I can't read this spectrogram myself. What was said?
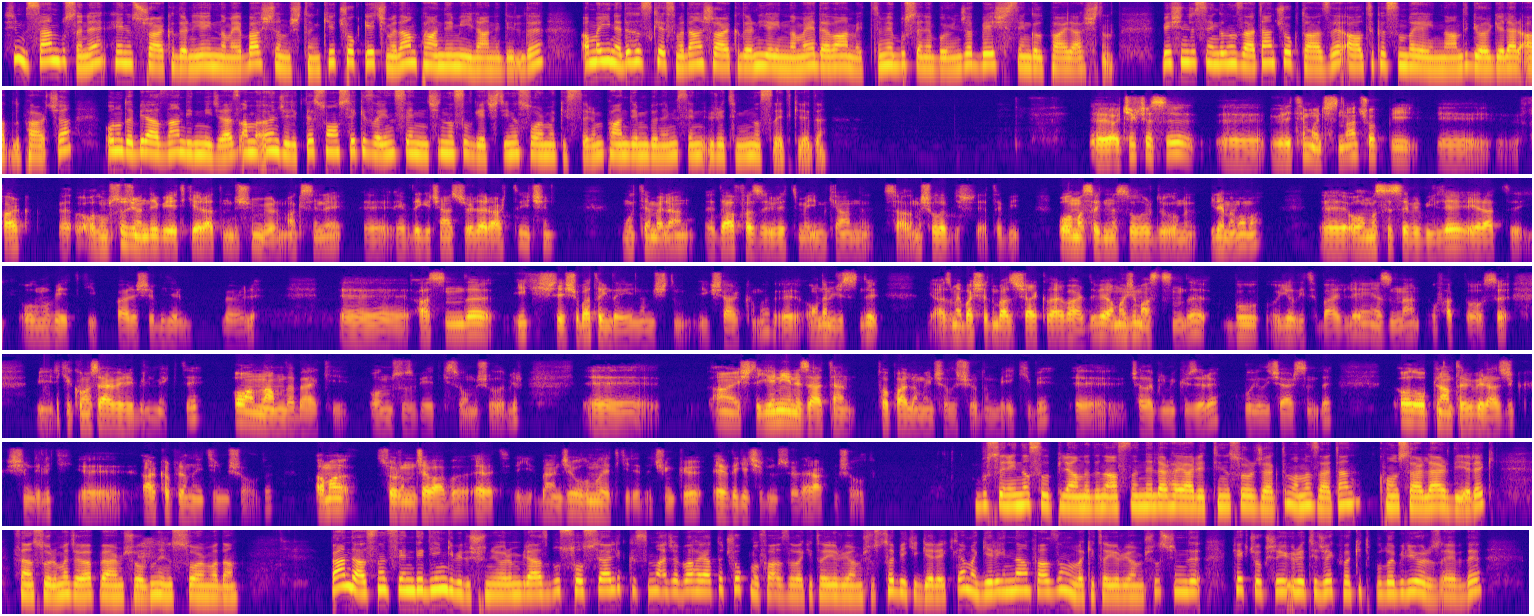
Şimdi sen bu sene henüz şarkılarını yayınlamaya başlamıştın ki çok geçmeden pandemi ilan edildi. Ama yine de hız kesmeden şarkılarını yayınlamaya devam ettin ve bu sene boyunca 5 single paylaştın. Beşinci single'ın zaten çok taze 6 Kasım'da yayınlandı Gölgeler adlı parça. Onu da birazdan dinleyeceğiz ama öncelikle son 8 ayın senin için nasıl geçtiğini sormak isterim. Pandemi dönemi senin üretimini nasıl etkiledi? E, açıkçası e, üretim açısından çok bir e, fark, e, olumsuz yönde bir etki yarattığını düşünmüyorum. Aksine e, evde geçen süreler arttığı için muhtemelen e, daha fazla üretme imkanı sağlamış olabilir. Ya, tabii olmasaydı nasıl olurdu onu bilemem ama e, olması sebebiyle yarattığı olumlu bir etkiyi paylaşabilirim böyle. E, aslında ilk işte Şubat ayında yayınlamıştım ilk şarkımı. E, ondan öncesinde yazmaya başladığım bazı şarkılar vardı ve amacım aslında bu yıl itibariyle en azından ufak da olsa bir iki konser verebilmekti. O anlamda belki olumsuz bir etkisi olmuş olabilir. Ee, ama işte yeni yeni zaten toparlamaya çalışıyordum bir ekibi e, çalabilmek üzere bu yıl içerisinde. O, o plan tabii birazcık şimdilik e, arka plana itilmiş oldu. Ama sorunun cevabı evet bence olumlu etkiledi. Çünkü evde geçirdiğim süreler artmış oldu. Bu seneyi nasıl planladığını aslında neler hayal ettiğini soracaktım ama zaten konserler diyerek sen soruma cevap vermiş oldun henüz sormadan. Ben de aslında senin dediğin gibi düşünüyorum biraz bu sosyallik kısmı acaba hayatta çok mu fazla vakit ayırıyormuşuz? Tabii ki gerekli ama gereğinden fazla mı vakit ayırıyormuşuz? Şimdi pek çok şeyi üretecek vakit bulabiliyoruz evde.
